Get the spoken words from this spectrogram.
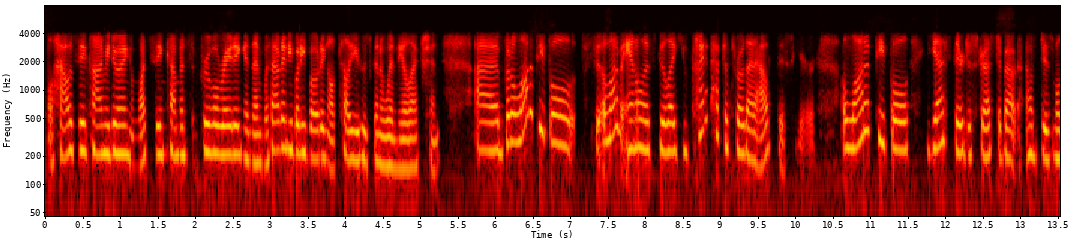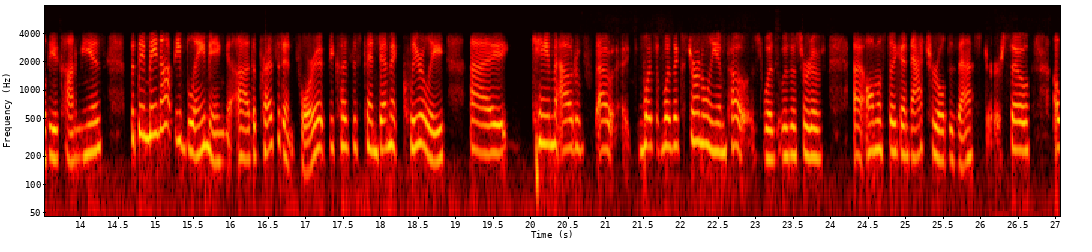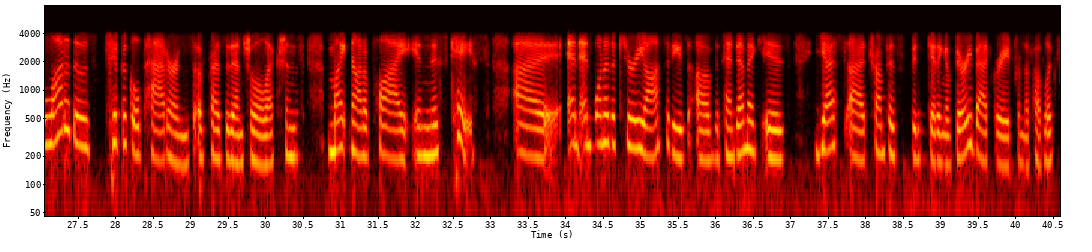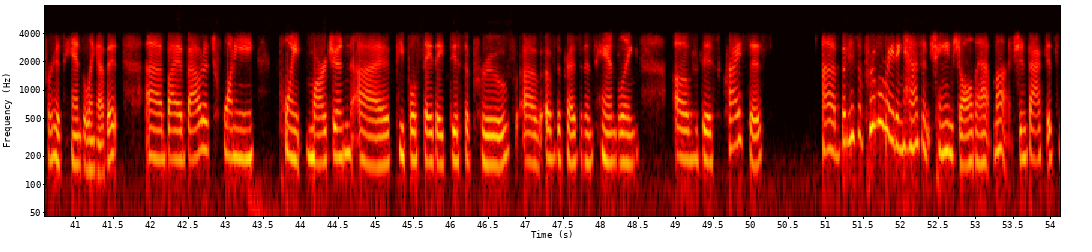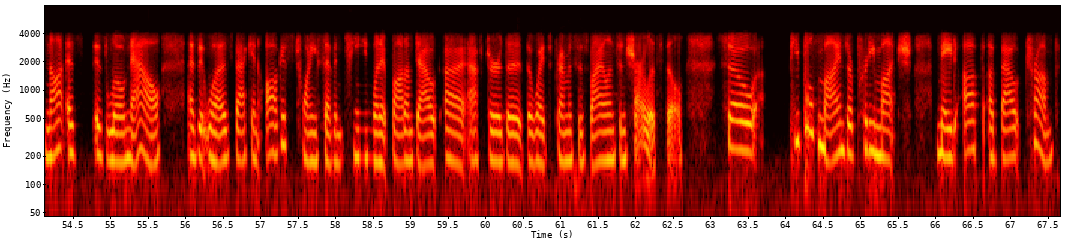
well, how's the economy doing and what's the incumbent's approval rating? And then without anybody voting, I'll tell you who's going to win the election. Uh, but a lot of people, a lot of analysts feel like you kind of have to throw that out this year. A lot of people, yes, they're distressed about how dismal the economy is, but they may not be blaming uh, the president for it because this pandemic clearly uh, came out of out, was was externally imposed was was a sort of uh, almost like a natural disaster. So a lot of those typical patterns of presidential elections might not apply in this case. Uh, and and one of the curiosities of the pandemic is yes uh, Trump has been getting a very bad grade from the public for his handling of it uh, by about a 20 point margin. Uh, people say they disapprove of, of the president's handling of this crisis. Uh, but his approval rating hasn't changed all that much. In fact, it's not as, as low now as it was back in August 2017 when it bottomed out uh, after the, the white supremacist violence in Charlottesville. So people's minds are pretty much made up about Trump.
